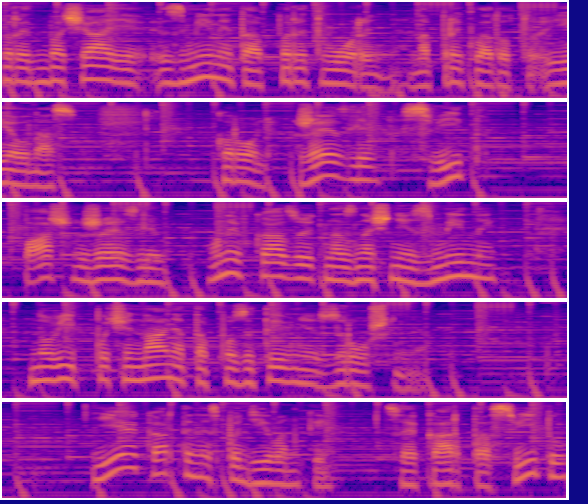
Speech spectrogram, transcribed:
передбачає зміни та перетворення. Наприклад, от є у нас король жезлів, світ паш жезлів. Вони вказують на значні зміни, нові починання та позитивні зрушення. Є карти несподіванки. Це карта світу,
